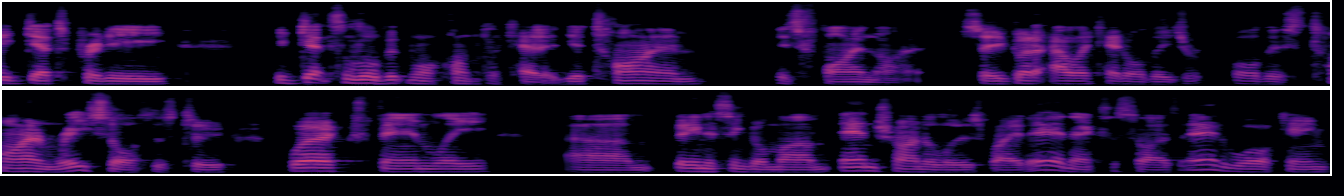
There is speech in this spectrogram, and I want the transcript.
it gets pretty it gets a little bit more complicated. Your time is finite. So you've got to allocate all these all this time resources to work family um, being a single mom and trying to lose weight and exercise and walking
